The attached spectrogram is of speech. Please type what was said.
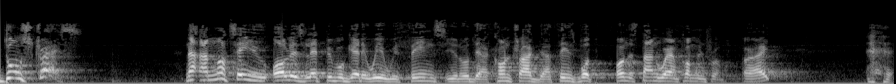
Don't stress. Now, I'm not saying you always let people get away with things, you know, their contract, their things, but understand where I'm coming from. Alright? so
